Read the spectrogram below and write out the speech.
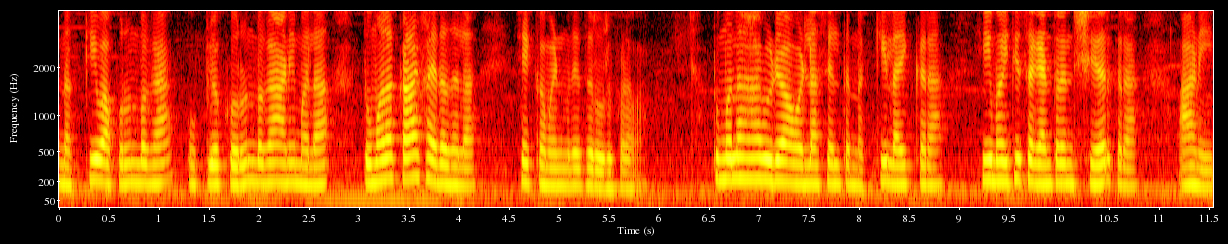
नक्की वापरून बघा उपयोग करून बघा आणि मला तुम्हाला काय फायदा झाला हे कमेंटमध्ये जरूर कळवा. तुम्हाला हा व्हिडिओ आवडला असेल तर नक्की लाईक करा. ही माहिती सगळ्यांपर्यंत शेअर करा आणि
